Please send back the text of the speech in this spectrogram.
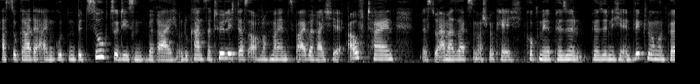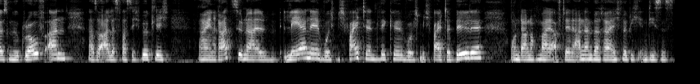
Hast du gerade einen guten Bezug zu diesem Bereich? Und du kannst natürlich das auch nochmal in zwei Bereiche aufteilen, dass du einmal sagst zum Beispiel, okay, ich gucke mir persön persönliche Entwicklung und Personal Growth an, also alles, was ich wirklich rein rational lerne, wo ich mich weiterentwickle, wo ich mich weiterbilde und dann nochmal auf den anderen Bereich wirklich in dieses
